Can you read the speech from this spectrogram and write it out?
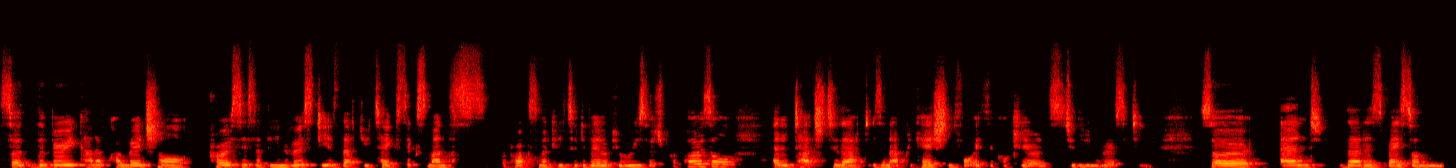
so the very kind of conventional process at the university is that you take six months approximately to develop your research proposal, and attached to that is an application for ethical clearance to the university. So, and that is based on,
